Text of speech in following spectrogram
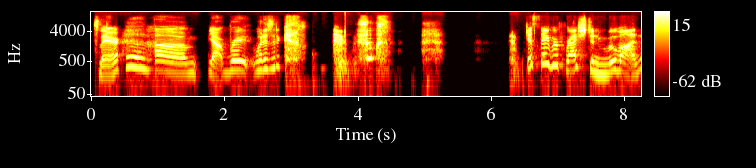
it's there. Um, yeah. Re- what is it? Just say refreshed and move on.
